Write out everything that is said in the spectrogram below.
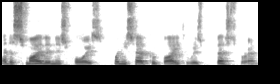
had a smile in his voice when he said goodbye to his best friend.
